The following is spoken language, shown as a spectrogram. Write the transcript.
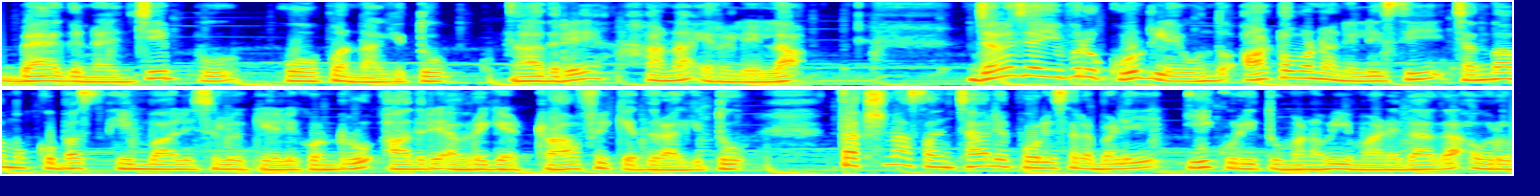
ಬ್ಯಾಗ್ನ ಜಿಪ್ಪು ಓಪನ್ ಆಗಿತ್ತು. ಆದರೆ ಹಣ ಇರಲಿಲ್ಲ. ಜಲಜ ಇವರು ಕೂಡಲೇ ಒಂದು ಆಟೋವನ್ನು ನಿಲ್ಲಿಸಿ ಚಂದಾಮುಕ್ಕು ಬಸ್ ಹಿಂಬಾಲಿಸಲು ಕೇಳಿಕೊಂಡರು, ಆದರೆ ಅವರಿಗೆ ಟ್ರಾಫಿಕ್ ಎದುರಾಗಿತ್ತು. ತಕ್ಷಣ ಸಂಚಾರಿ ಪೊಲೀಸರ ಬಳಿ ಈ ಕುರಿತು ಮನವಿ ಮಾಡಿದಾಗ ಅವರು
